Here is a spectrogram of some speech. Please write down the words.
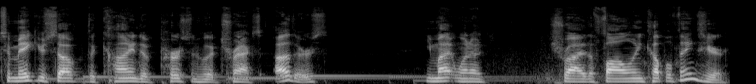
to make yourself the kind of person who attracts others, you might want to try the following couple things here.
